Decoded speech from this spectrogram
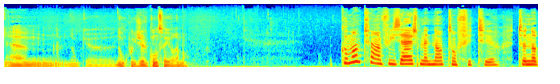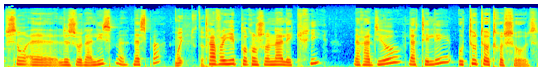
donc, donc oui, je le conseille vraiment. Comment tu envisages maintenant ton futur? Ton option est le journalisme, n'est-ce pas? Oui, tout à fait. Travailler pour un journal écrit, la radio, la télé ou toute autre chose?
